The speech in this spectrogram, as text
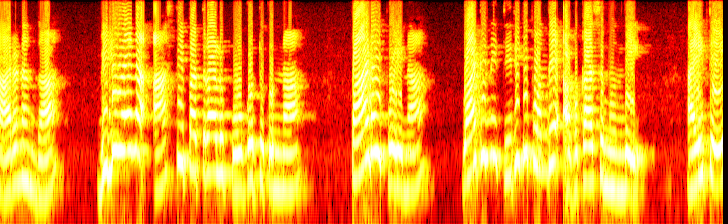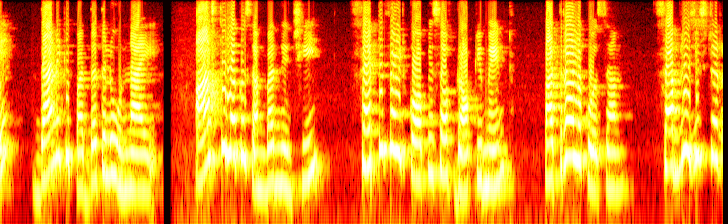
కారణంగా విలువైన ఆస్తి పత్రాలు పోగొట్టుకున్నా పాడైపోయినా వాటిని తిరిగి పొందే అవకాశం ఉంది అయితే దానికి పద్ధతులు ఉన్నాయి. ఆస్తులకు సంబంధించి సర్టిఫైడ్ కాపీస్ ఆఫ్ డాక్యుమెంట్ పత్రాల కోసం సబ్ రిజిస్టర్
